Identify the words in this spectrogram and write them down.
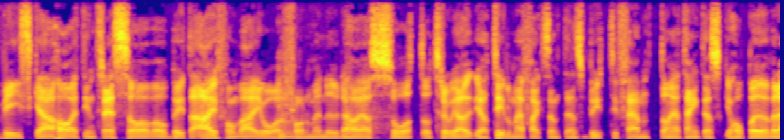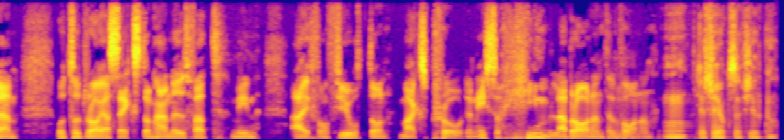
vi ska ha ett intresse av att byta iPhone varje år mm. från och med nu. Det har jag svårt att tro. Jag, har till och med faktiskt inte ens bytt till 15. Jag tänkte att jag ska hoppa över den. Och så drar jag 16 här nu för att min iPhone 14 Max Pro den är så himla bra den telefonen. Mm. Mm. Jag kör också 14.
